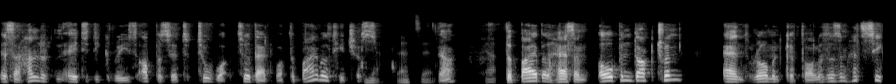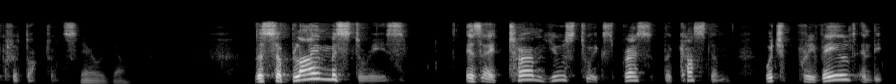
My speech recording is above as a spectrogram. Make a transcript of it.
is 180 degrees opposite to what to that what the Bible teaches. yeah, that's it. Yeah. The Bible has an open doctrine, and Roman Catholicism has secret doctrines. There we go. The Sublime Mysteries is a term used to express the custom which prevailed in the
